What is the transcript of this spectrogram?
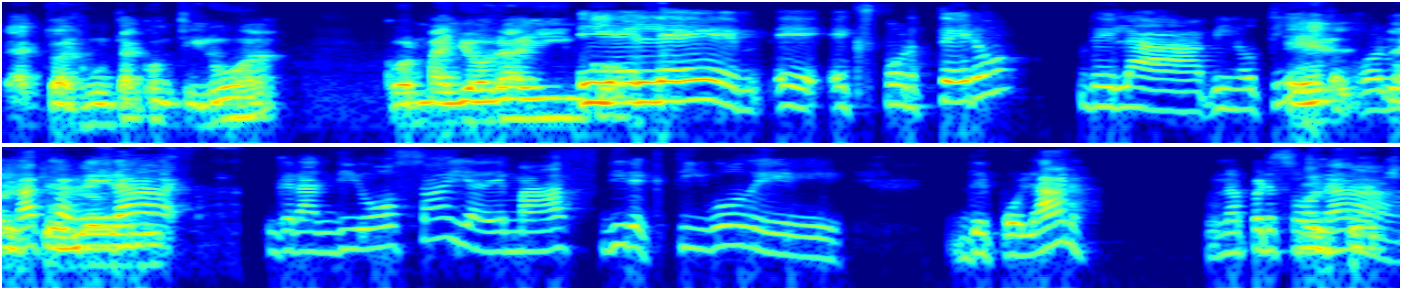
la actual junta continúa con mayor ahí. Y él es eh, exportero de la Vinotinto, con una carrera grandiosa y además directivo de, Polar. Una persona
